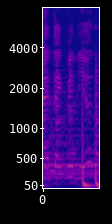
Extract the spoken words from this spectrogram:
I take with you?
